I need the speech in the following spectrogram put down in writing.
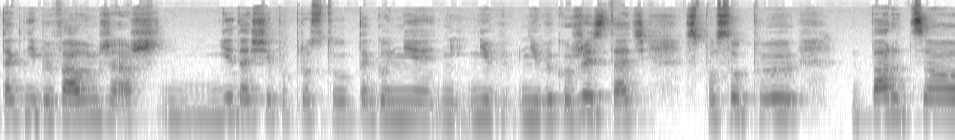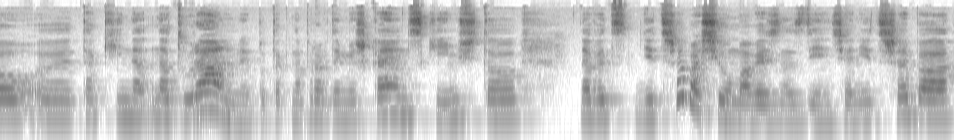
tak niebywałym, że aż nie da się po prostu tego nie, nie, nie, wykorzystać w sposób bardzo taki na, naturalny, bo tak naprawdę mieszkając z kimś, to nawet nie trzeba się umawiać na zdjęcia, nie trzeba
